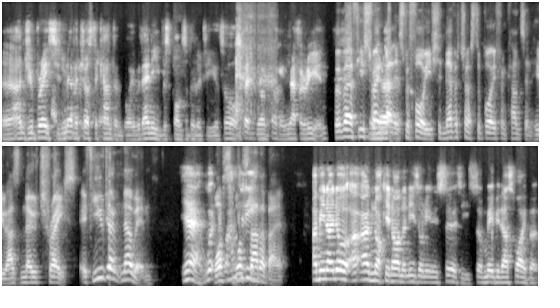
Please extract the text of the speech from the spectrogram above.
Uh, Andrew Brace, you'd never trust a yeah. Canton boy with any responsibility at all, especially on fucking refereeing. But Murph, you've spoken Yeah. about this before. You should never trust a boy from Canton who has no trace. If you don't know him, Yeah, what, what's what's he- that about? I mean, I know I, I'm knocking on, and he's only in his thirties, so maybe that's why. But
